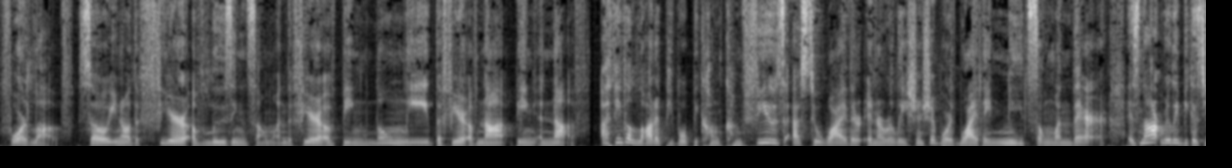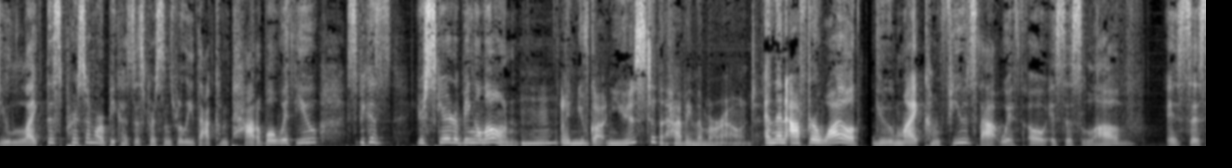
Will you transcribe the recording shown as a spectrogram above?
for love. So, you know, the fear of losing someone, the fear of being lonely, the fear of not being enough. I think a lot of people become confused as to why they're in a relationship or why they need someone there. It's not really because you like this person or because this person's really that compatible with you. It's because you're scared of being alone. Mm-hmm. And you've gotten used to the, having them around. And then after a while, you might confuse that with, oh, is this love? Is this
